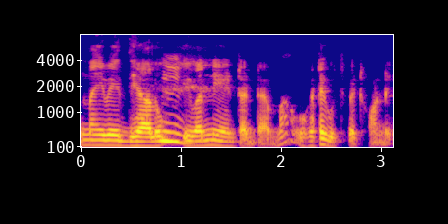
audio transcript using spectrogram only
నైవేద్యాలు. ఇవన్నీ ఏంటంటే అమ్మ ఒకటే గుర్తుపెట్టుకోండి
